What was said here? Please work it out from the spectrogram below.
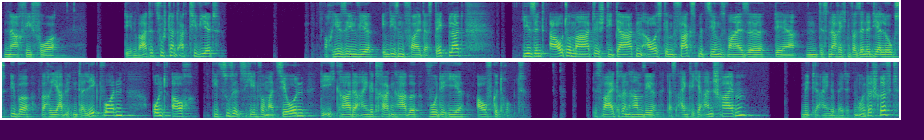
nach wie vor den Wartezustand aktiviert. Auch hier sehen wir in diesem Fall das Deckblatt. Hier sind automatisch die Daten aus dem Fax bzw. des Nachrichtenversendedialogs über Variablen hinterlegt worden und auch die zusätzliche Information, die ich gerade eingetragen habe, wurde hier aufgedruckt. Des Weiteren haben wir das eigentliche Anschreiben mit der eingebetteten Unterschrift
